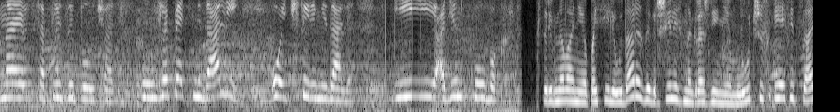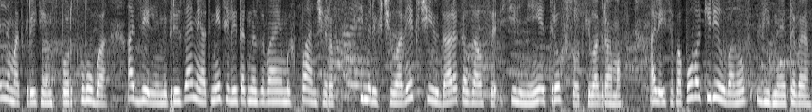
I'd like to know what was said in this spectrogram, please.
нравится призы получать. Уже пять медалей, ой, четыре медали и один кубок. Соревнования по силе удара завершились награждением лучших и официальным открытием спортклуба. Отдельными призами отметили так называемых панчеров – семерых человек, чей удар оказался сильнее 300 килограммов. Олеся Попова, Кирилл Иванов, Видное ТВ.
